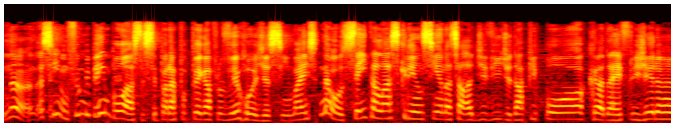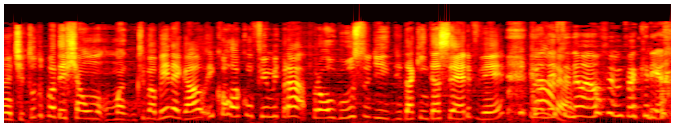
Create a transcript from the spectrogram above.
não, assim, um filme bem bosta, se parar pra pegar pra ver hoje, assim, mas, não, senta lá as criancinhas na sala de vídeo, dá pipoca, dá refrigerante, tudo pra deixar um, uma- um clima bem legal e coloca um filme pra, pro Augusto de, de- da quinta série ver. Cara, esse não é um filme pra criança.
